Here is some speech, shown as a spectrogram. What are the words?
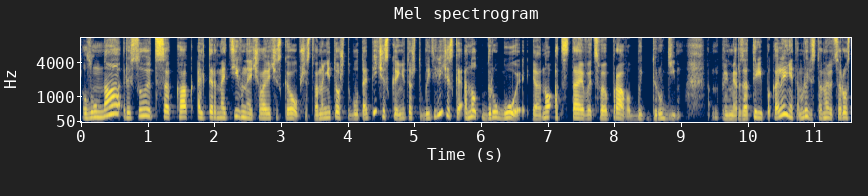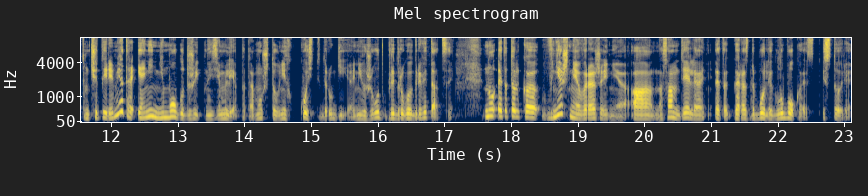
Луна рисуется как альтернативное человеческое общество. Оно не то чтобы утопическое, не то чтобы идиллическое, оно другое, и оно отстаивает свое право быть другим. Там, например, за три поколения там люди становятся ростом 4 метра, и они не могут жить на Земле, потому что у них кости другие, они живут при другой гравитации. Но это только внешнее выражение явление, а на самом деле это гораздо более глубокая история.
